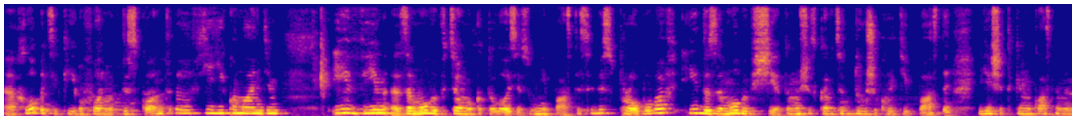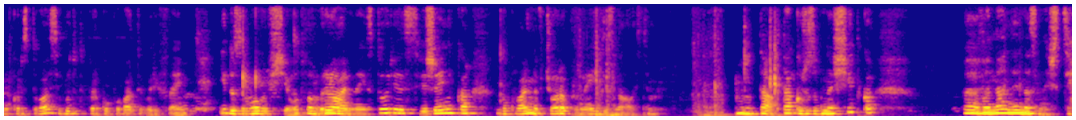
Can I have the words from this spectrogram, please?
е, хлопець, який оформив дисконт е, в її команді. І він замовив в цьому каталозі зубні пасти собі, спробував і дозамовив ще, тому що сказав, це дуже круті пасти. І я ще такими класними не користувався, буду тепер купувати в Oriflame. І дозамовив ще. От вам реальна історія, свіженька, буквально вчора про неї дізналася. Так, також зубна щітка. Е, Вона не на знижці.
